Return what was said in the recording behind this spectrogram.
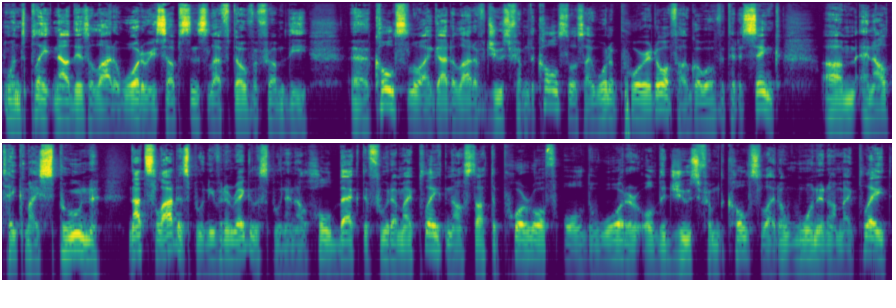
one's plate. Now there's a lot of watery substance left over from the uh, coleslaw. I got a lot of juice from the coleslaw, so I want to pour it off. I'll go over to the sink um, and I'll take my spoon, not slotted spoon, even a regular spoon, and I'll hold back the food on my plate and I'll start to pour off all the water, all the juice from the coleslaw. I don't want it on my plate.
